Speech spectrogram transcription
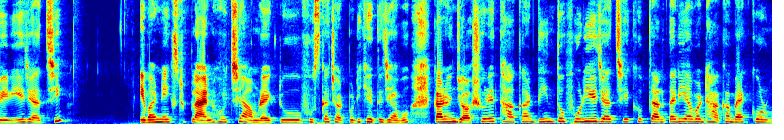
বেরিয়ে যাচ্ছি। এবার নেক্সট প্ল্যান হচ্ছে আমরা একটু ফুচকা চটপটি খেতে যাব, কারণ যশোরে থাকার দিন তো ফুরিয়ে যাচ্ছে, খুব তাড়াতাড়ি আবার ঢাকা ব্যাক করব,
